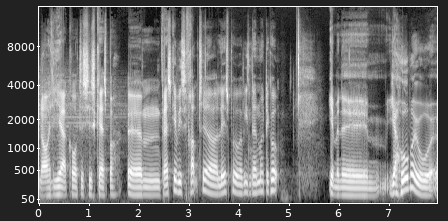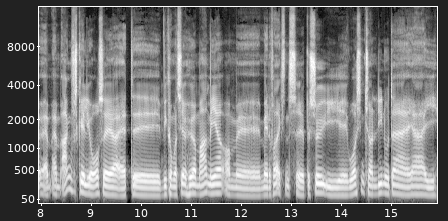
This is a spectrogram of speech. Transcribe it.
Nå, lige her kort til sidst, Kasper. Øhm, hvad skal vi se frem til at læse på Avisen Danmark.dk? Jamen, øh, jeg håber jo af, af mange forskellige årsager, at øh, vi kommer til at høre meget mere om øh, Mette Frederiksens øh, besøg i øh, Washington. Lige nu der er jeg i,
